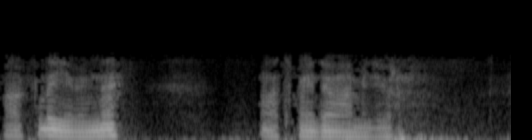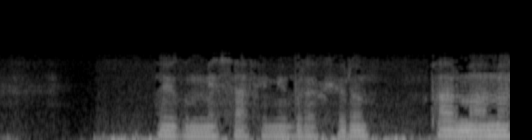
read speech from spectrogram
farklı yemimle atmaya devam ediyorum. Uygun mesafemi bırakıyorum. Parmağımı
